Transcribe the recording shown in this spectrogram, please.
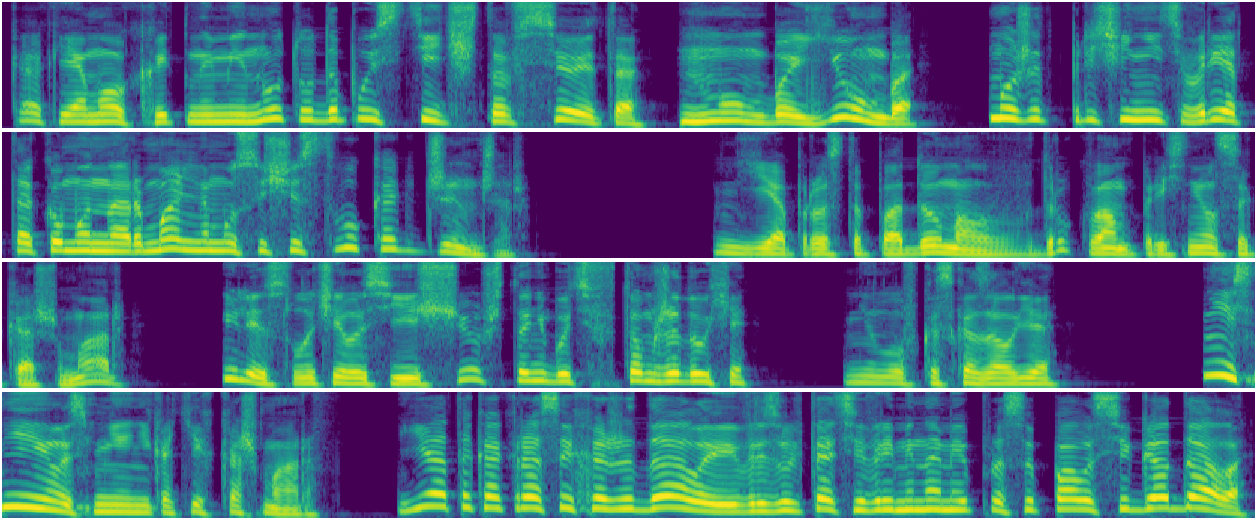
Как я мог хоть на минуту допустить, что все это мумба-юмба может причинить вред такому нормальному существу, как Джинджер? Я просто подумал, вдруг вам приснился кошмар или случилось еще что-нибудь в том же духе, неловко сказал я. Не снилось мне никаких кошмаров. Я-то как раз их ожидала и в результате временами просыпалась и гадала,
